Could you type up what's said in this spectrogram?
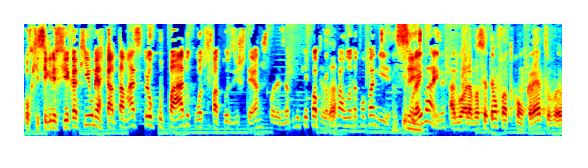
Porque significa que o mercado está mais preocupado com outros fatores externos, por exemplo, do que com o próprio valor da companhia. Sim. E por aí vai, né? Agora, você tem um fato concreto,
